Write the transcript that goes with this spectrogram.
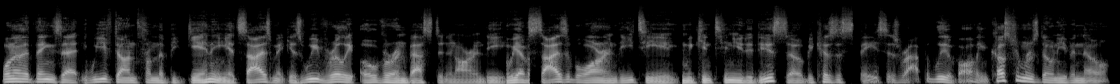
one of the things that we've done from the beginning at Seismic is we've really over invested in R&D. We have a sizable R&D team. We continue to do so because the space is rapidly evolving. Customers don't even know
